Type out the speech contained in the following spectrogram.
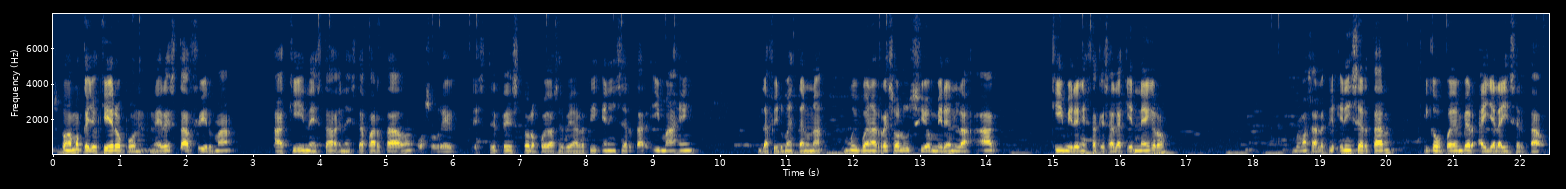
Supongamos que yo quiero poner esta firma aquí en, esta, en este apartado o sobre este texto. Lo puedo hacer aquí en insertar imagen. La firma está en una muy buena resolución. Mirenla aquí. Miren esta que sale aquí en negro. Vamos a darle clic en insertar. Y como pueden ver, ahí ya la he insertado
